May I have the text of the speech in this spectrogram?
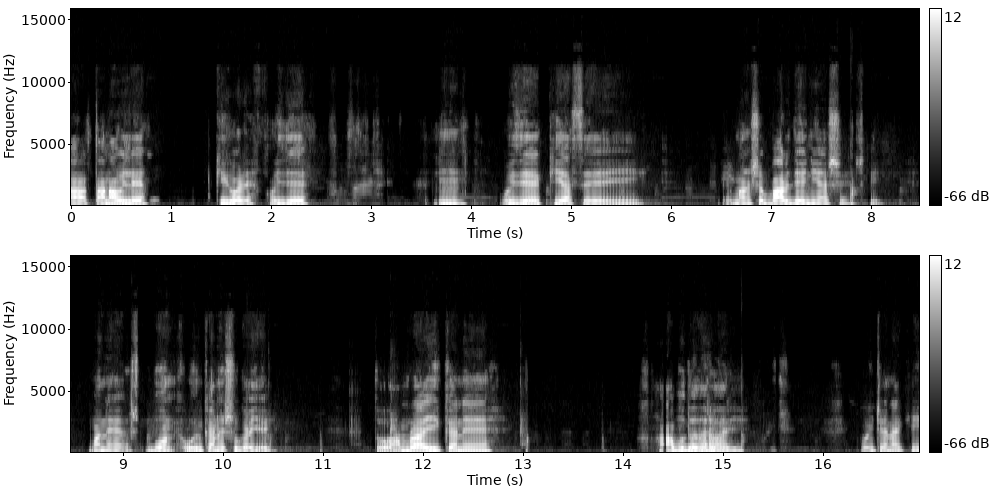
আর তা না হইলে কি করে? ওই যে হুম ওই যে কি আছে এই মানুষের বার দিয়ে নিয়ে আসে আর কি। মানে বন ওইখানে শুকাই যায় তো আমরা এইখানে আবু দাদার বাড়ি। ওইটা নাকি?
